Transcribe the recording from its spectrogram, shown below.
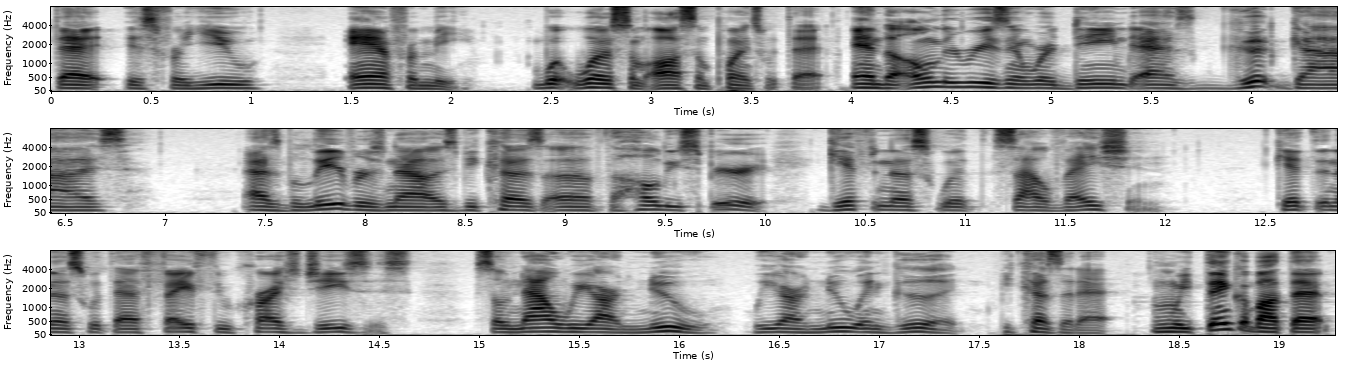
that is for you and for me. What, what are some awesome points with that? And the only reason we're deemed as good guys as believers now is because of the Holy Spirit gifting us with salvation, gifting us with that faith through Christ Jesus. So now we are new. We are new and good because of that. When we think about that,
